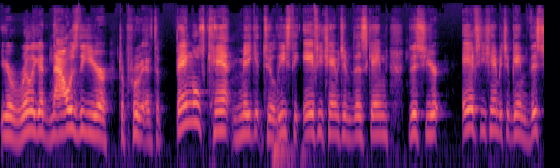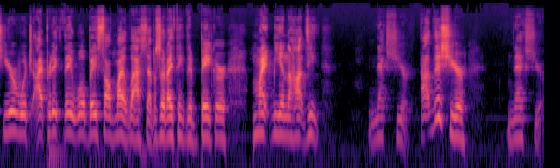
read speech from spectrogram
You're really good. Now is the year to prove it. If the Bengals can't make it to at least the AFC Championship this game this year, AFC Championship game this year, which I predict they will based off my last episode. I think that Baker might be in the hot seat next year. Not this year, next year.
